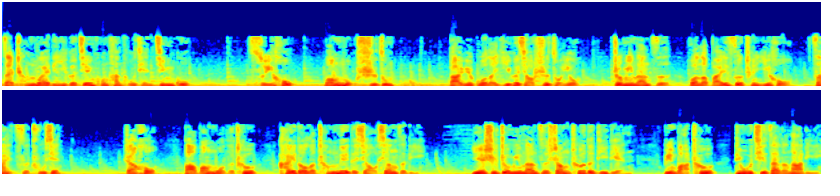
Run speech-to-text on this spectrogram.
在城外的一个监控探头前经过，随后。王某失踪，大约过了一个小时左右，这名男子换了白色衬衣后再次出现，然后把王某的车开到了城内的小巷子里，也是这名男子上车的地点，并把车丢弃在了那里。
